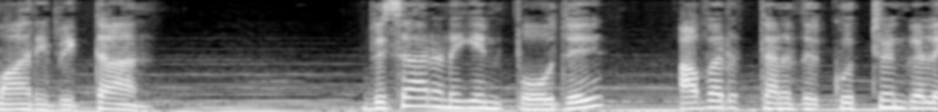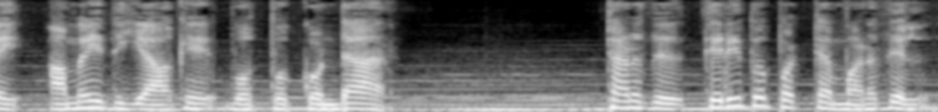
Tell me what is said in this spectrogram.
மாறிவிட்டான். விசாரணையின் போது அவர் தனது குற்றங்களை அமைதியாக ஒப்புக்கொண்டார். தனது தெரிவுபட்ட மனதில்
